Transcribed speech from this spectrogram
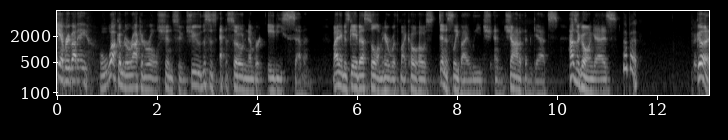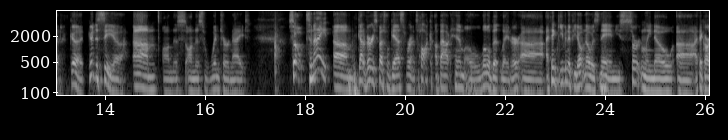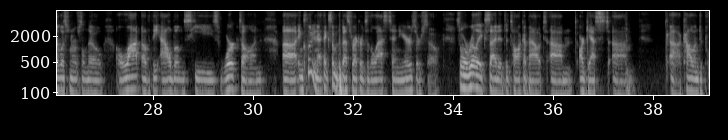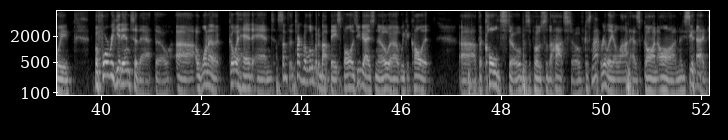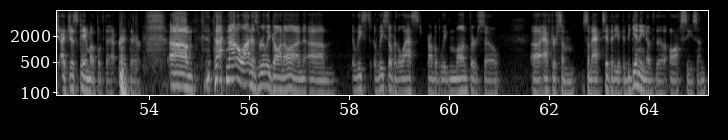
Hey, everybody. Welcome to Rock and Roll Shinsu Chu. This is episode number 87. My name is Gabe Estel. I'm here with my co hosts, Dennis Levi Leach and Jonathan Getz. How's it going, guys? Not bad. Good, good. Good to see you um, on this on this winter night. So tonight, um, got a very special guest. We're going to talk about him a little bit later. Uh, I think even if you don't know his name, you certainly know. Uh, I think our listeners will know a lot of the albums he's worked on, uh, including I think some of the best records of the last ten years or so. So we're really excited to talk about um, our guest. Um, uh, Colin Dupuis. Before we get into that, though, uh, I want to go ahead and something talk a little bit about baseball. As you guys know, uh, we could call it uh, the cold stove as opposed to the hot stove because not really a lot has gone on. You see that? I just came up with that right there. Um, not, not a lot has really gone on, um, at least at least over the last probably month or so. Uh, after some some activity at the beginning of the off season,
